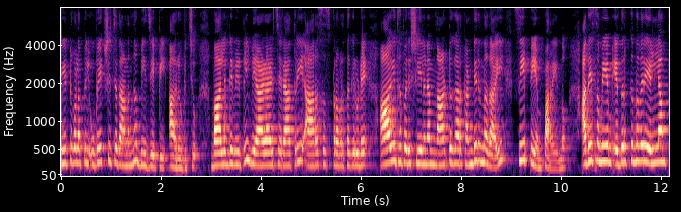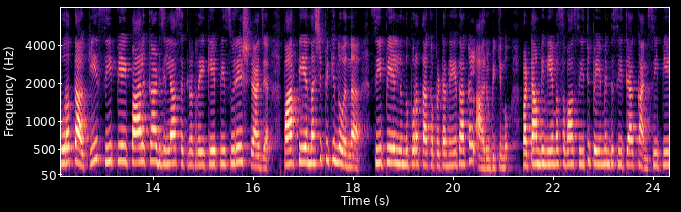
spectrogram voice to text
വീട്ടുവളപ്പിൽ ഉപേക്ഷിച്ചതാണെന്ന് ബി ജെ പി ആരോപിച്ചു. ബാലന്റെ വീട്ടിൽ വ്യാഴാഴ്ച രാത്രി ആർ എസ് എസ് പ്രവർത്തകരുടെ ആയുധ പരിശീലനം നാട്ടുകാർ കണ്ടിരുന്നതായി സി പി എം പറയുന്നു. അതേസമയം എതിർക്കുന്നവരെ എല്ലാം പുറത്താക്കി സി പി ഐ പാലക്കാട് ജില്ലാ secretary K P Suresh Raj പാർട്ടിയെ നശിപ്പിക്കുന്നുവെന്ന് സി പി ഐയിൽ നിന്ന് പുറത്താക്കപ്പെട്ട നേതാക്കൾ ആരോപിക്കുന്നു. പട്ടാമ്പി നിയമസഭാ സീറ്റ് പേയ്മെന്റ് സീറ്റാക്കാൻ സി പി ഐ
